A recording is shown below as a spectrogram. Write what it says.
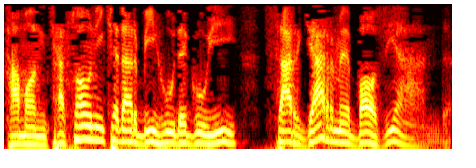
همان کسانی که در بیهودگویی سرگرم بازی اند.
